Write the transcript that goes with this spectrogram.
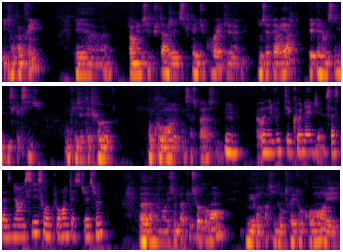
ils ont compris. Et euh, enfin, même si plus tard, j'ai discuté du coup avec euh, une supérieure, et elle aussi est dyslexique. Donc, ils étaient très au, courant de comment ça se passe. Hmm. Au niveau de tes collègues, ça se passe bien aussi? Ils sont au courant de ta situation? Euh, ils sont pas tous au courant, mais une grande partie d'entre eux est au courant et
